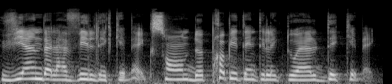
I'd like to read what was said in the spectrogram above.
viennent de la ville de Québec, sont de propriété intellectuelle de Québec.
